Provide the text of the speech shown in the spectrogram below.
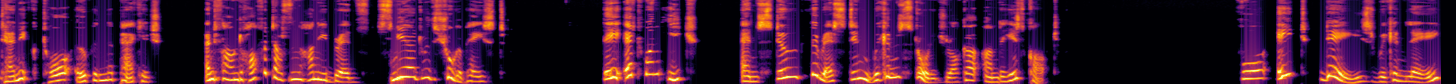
Tannic tore open the package and found half a dozen honey breads smeared with sugar paste. They ate one each and stowed the rest in Wiccan's storage locker under his cot. For eight days Wiccan lay,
